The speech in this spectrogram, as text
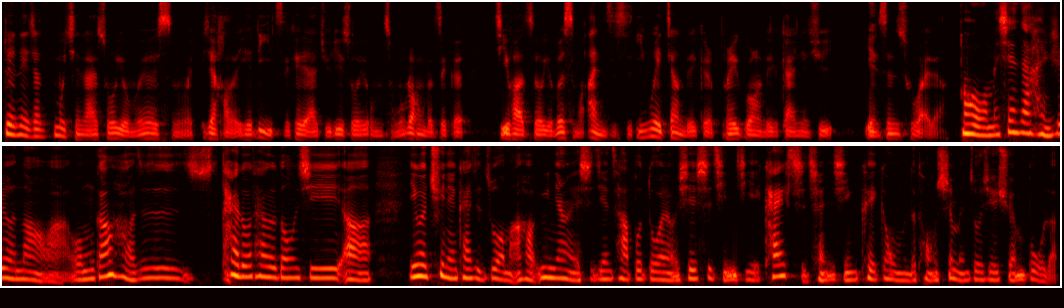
对内向目前来说，有没有什么比较好的一些例子可以来举例？说我们从 run 的这个计划之后，有没有什么案子是因为这样的一个 playground 的一个概念去？衍生出来的哦，我们现在很热闹啊！我们刚好就是太多太多东西呃，因为去年开始做嘛，好酝酿的时间差不多，有些事情也开始成型，可以跟我们的同事们做一些宣布了。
